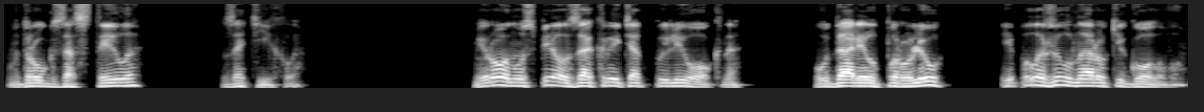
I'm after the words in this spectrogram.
вдруг застыла, затихла. Мирон успел закрыть от пыли окна, ударил по рулю и положил на руки голову.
